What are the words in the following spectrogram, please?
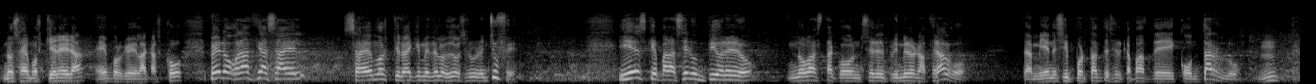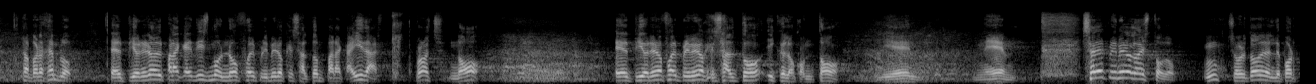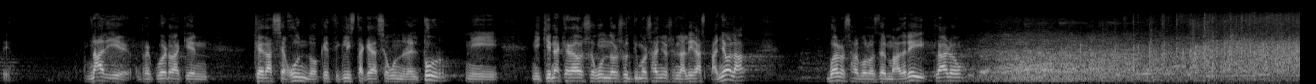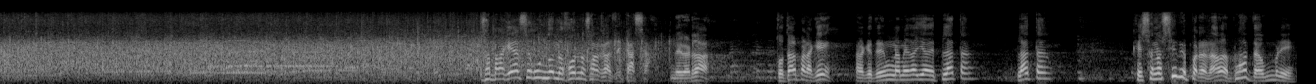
no sabemos quién era, ¿eh? porque la cascó, pero gracias a él sabemos que no hay que meter los dedos en un enchufe. Y es que para ser un pionero no basta con ser el primero en hacer algo, también es importante ser capaz de contarlo. ¿m? O sea, por ejemplo, el pionero del paracaidismo no fue el primero que saltó en paracaídas, Proch, no. El pionero fue el primero que saltó y que lo contó. Bien, bien. Ser el primero lo es todo, sobre todo en el deporte. Nadie recuerda quién queda segundo, qué ciclista queda segundo en el Tour, ni, ni quién ha quedado segundo en los últimos años en la Liga Española. Bueno, salvo los del Madrid, claro. O sea, para quedar segundo mejor no salgas de casa, de verdad. Total, ¿para qué? ¿Para que te una medalla de plata? ¿Plata? Que eso no sirve para nada, plata, hombre.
